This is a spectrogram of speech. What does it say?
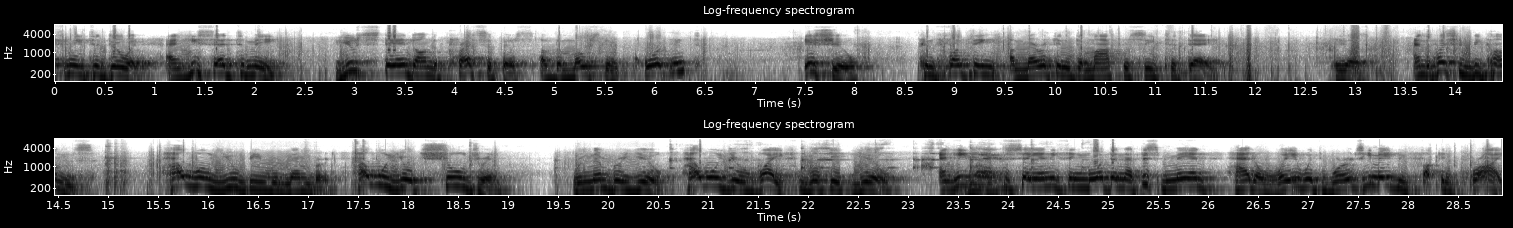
asked me to do it. And he said to me, You stand on the precipice of the most important issue confronting American democracy today. He goes, and the question becomes, how will you be remembered? How will your children remember you? How will your wife look at you? And he didn't have to say anything more than that. This man had a way with words. He made me fucking cry.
